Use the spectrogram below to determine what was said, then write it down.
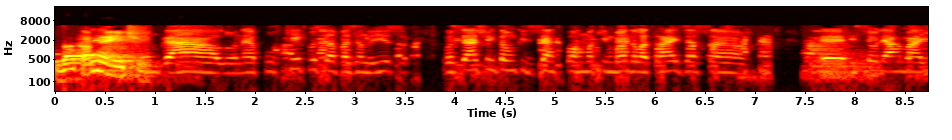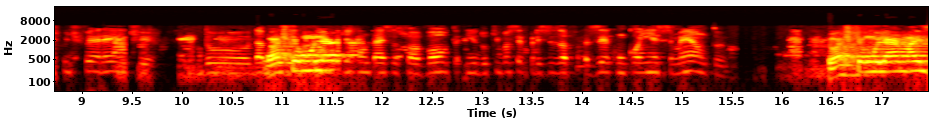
Exatamente. É, um galo, né? Por que, que você está fazendo isso? Você acha, então, que, de certa forma, a Kimbanda, ela traz essa, é, esse olhar mágico diferente do, da eu acho que, é um olhar... que acontece à sua volta e do que você precisa fazer com conhecimento? Eu acho que é um olhar mais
